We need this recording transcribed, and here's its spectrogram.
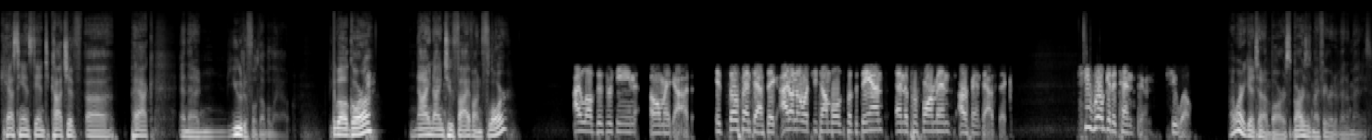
cast handstand Tkachev uh, pack and then a beautiful double layout. Well, Gora, 9925 on floor. I love this routine. Oh my god. It's so fantastic. I don't know what she tumbles, but the dance and the performance are fantastic. She will get a 10 soon. She will. I want to get a 10 on bars. Bars is my favorite event of Manny's.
